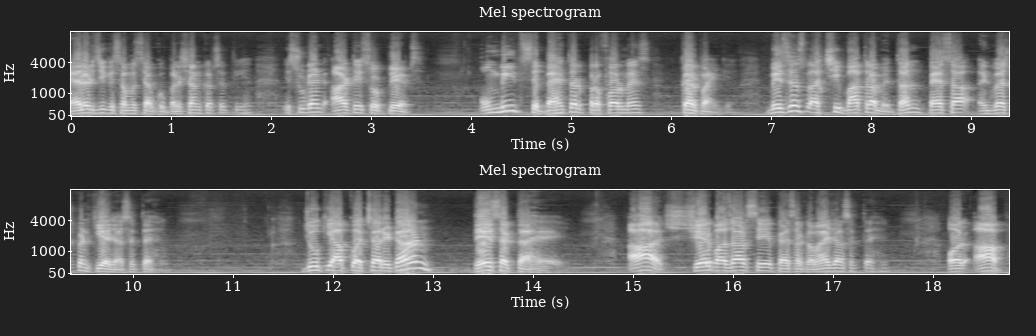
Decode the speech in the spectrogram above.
एलर्जी की समस्या आपको परेशान कर सकती है। स्टूडेंट, आर्टिस्ट और प्लेयर्स, उम्मीद से बेहतर परफॉर्मेंस कर पाएँगे। बिज़नेस में अच्छी मात्रा में धन, पैसा इन्वेस्टमेंट किया जा सकता है, जो कि आपको अच्छा रिटर्न दे सकता है। आज शेयर बाज़ार से पैसा कमाया जा सकता है और आप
